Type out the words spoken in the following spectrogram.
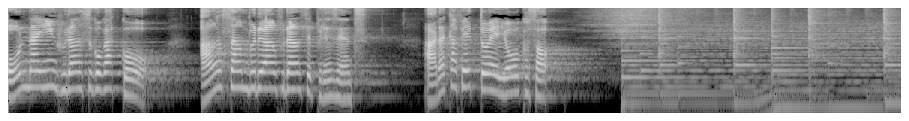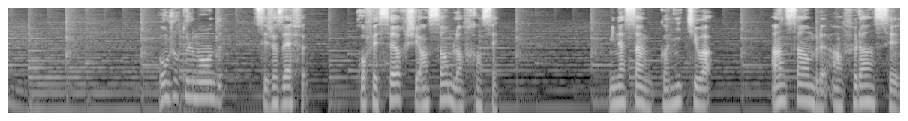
オンラインフランス語学校アンサンブル・アン・フランセプレゼンツアラカフェットへようこそ Bonjour tout le monde, c'est Joseph, professeur chez Ensemble en français. Minasan konnichiwa. Ensemble en français,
